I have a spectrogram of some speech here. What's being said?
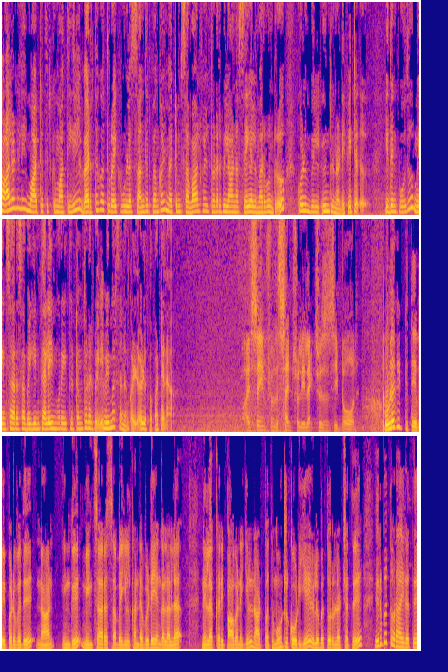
காலநிலை மாற்றத்திற்கு மத்தியில் வர்த்தக துறைக்கு உள்ள சந்தர்ப்பங்கள் மற்றும் சவால்கள் தொடர்பிலான செயலமர்வு ஒன்று கொழும்பில் இன்று நடைபெற்றது. இதன்போது மின்சார சபையின் தலைமுறை திட்டம் தொடர்பில் விமர்சனங்கள் எழுப்பப்பட்டன. I've seen from the Central Electricity Board. உலகிற்கு தேவைப்படுவது நான் இங்கு மின்சார சபையில் கண்ட விடயங்கள் அல்ல. நிலக்கரி பாவனையில் நாற்பத்தி மூன்று கோடியே எழுபத்தொரு லட்சத்து இருபத்தோராயிரத்து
